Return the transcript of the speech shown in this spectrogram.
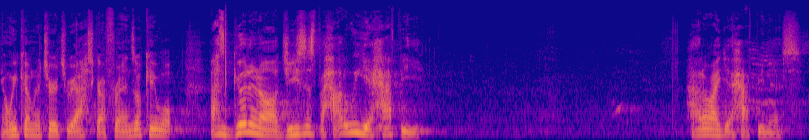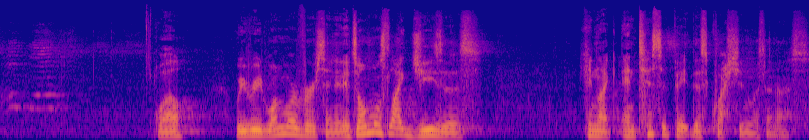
And we come to church, we ask our friends, okay, well, that's good and all, Jesus, but how do we get happy? How do I get happiness? Well, we read one more verse in, and it's almost like Jesus can like anticipate this question within us.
